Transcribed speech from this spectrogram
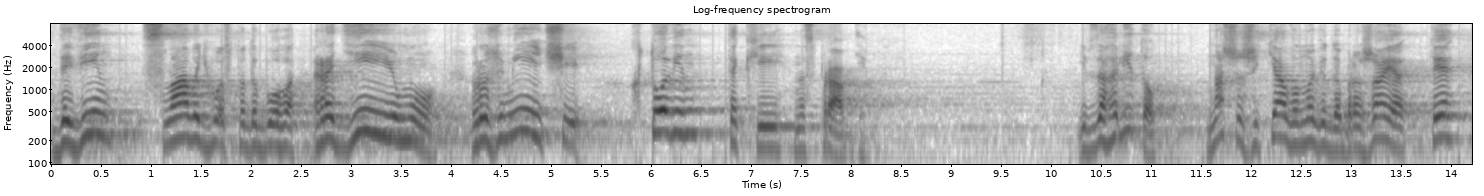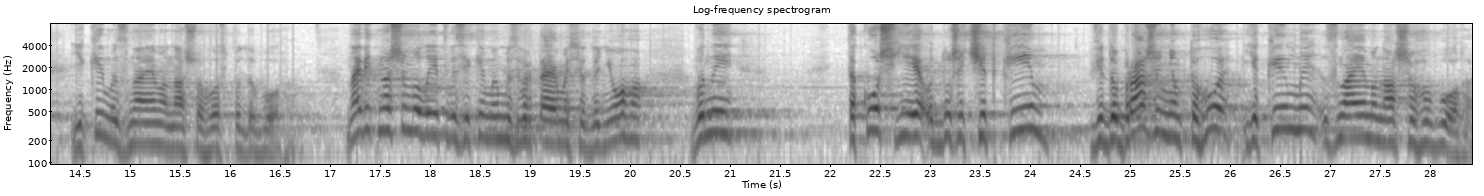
де він славить Господа Бога, радіє йому, розуміючи, хто він такий насправді. І взагалі-то наше життя воно відображає те, яким ми знаємо нашого Господа Бога. Навіть наші молитви, з якими ми звертаємося до Нього, вони також є дуже чітким відображенням того, яким ми знаємо нашого Бога.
